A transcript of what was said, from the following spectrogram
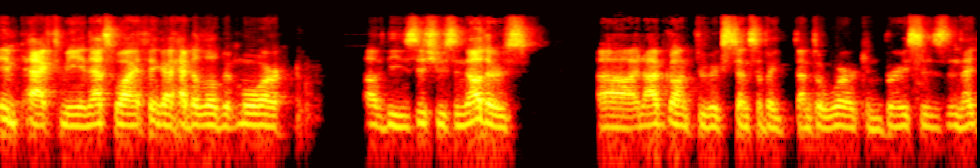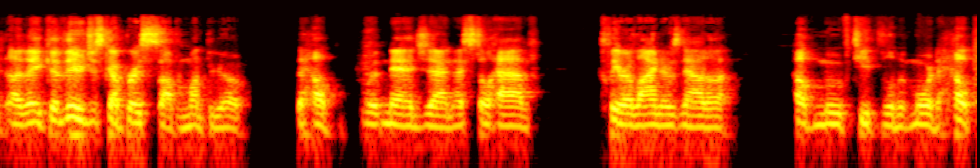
impact me, and that's why I think I had a little bit more of these issues than others. Uh, and I've gone through extensive like dental work and braces, and I, they just got braces off a month ago to help with manage that. And I still have clear aligners now to help move teeth a little bit more to help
